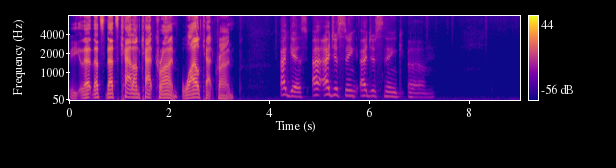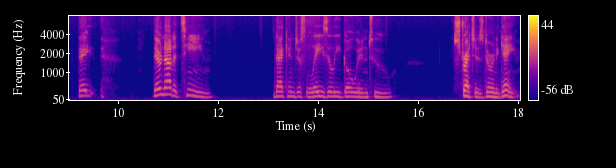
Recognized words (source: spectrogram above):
He- that that's that's cat on cat crime, wildcat crime. I guess. I, I just think I just think um, they they're not a team that can just lazily go into stretches during the game.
